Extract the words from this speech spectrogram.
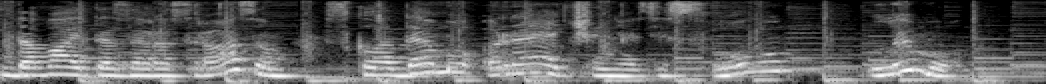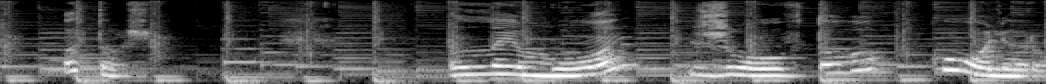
Давайте зараз разом складемо речення зі словом лимон. Отож, лимон жовтого кольору.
